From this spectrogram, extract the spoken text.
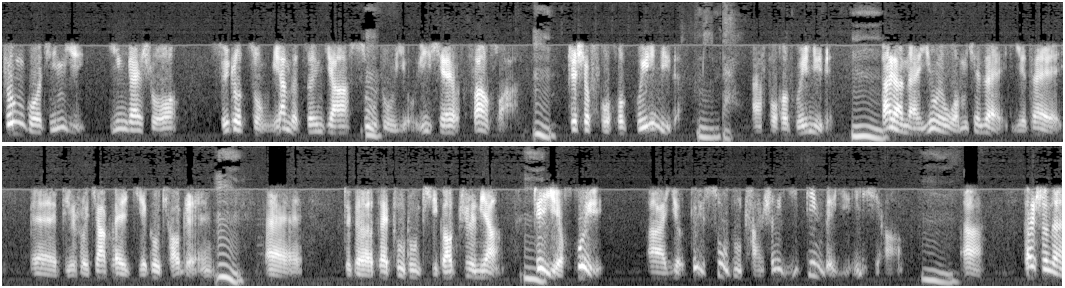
中国经济应该说，随着总量的增加，速度有一些放缓。嗯，这是符合规律的。明白。啊，符合规律的。嗯，当然呢，因为我们现在也在呃，比如说加快结构调整。嗯。呃，这个在注重提高质量，嗯、这也会啊有对速度产生一定的影响。嗯。啊，但是呢。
